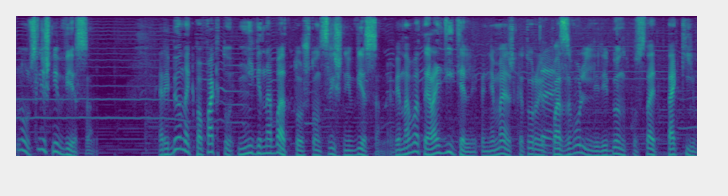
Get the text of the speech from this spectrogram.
ну, с лишним весом. Ребенок по факту не виноват то, что он с лишним весом. Виноваты родители, понимаешь, которые Да. позволили ребенку стать таким.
